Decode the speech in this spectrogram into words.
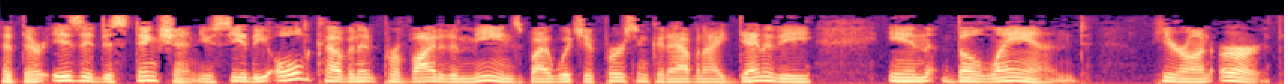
That there is a distinction. You see, the Old Covenant provided a means by which a person could have an identity in the land here on earth.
